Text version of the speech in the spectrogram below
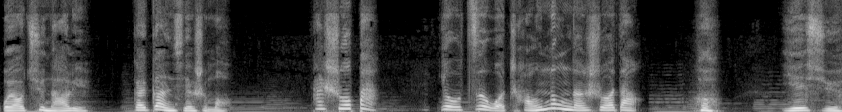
我要去哪里，该干些什么。”他说罢，又自我嘲弄的说道。哼，也许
